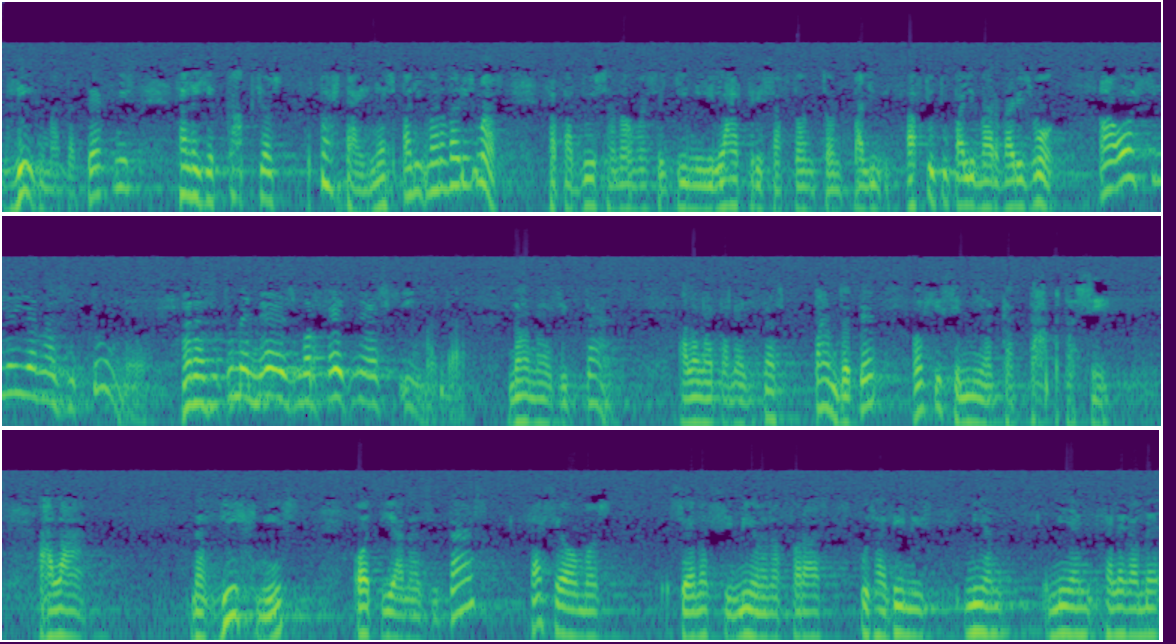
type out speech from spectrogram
δείγματα τέχνης θα λέγε κάποιος αυτά είναι ένας παλιβαρβαρισμός θα απαντούσαν όμως εκείνοι οι λάτρεις αυτών των, αυτού του παλιβαρβαρισμού. Α όχι λέει αναζητούμε αναζητούμε νέες μορφές νέα σχήματα να αναζητάς αλλά να τα αναζητάς πάντοτε όχι σε μια κατάπταση αλλά να δείχνεις ότι αναζητάς θα είσαι όμως σε ένα σημείο αναφοράς που θα δίνεις μια, μια θα λέγαμε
